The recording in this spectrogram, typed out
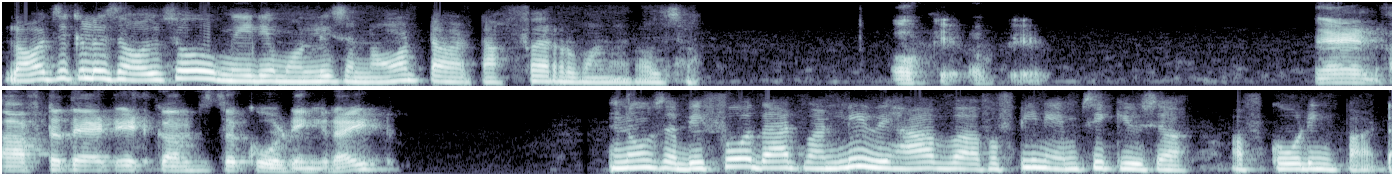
logical is also medium only, so not a tougher one also. Okay, okay. And after that, it comes the coding, right? No, sir. Before that, only we have uh, 15 MCQs uh, of coding part,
